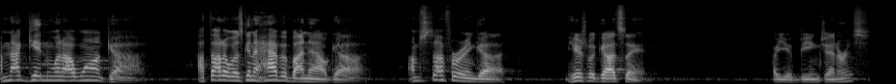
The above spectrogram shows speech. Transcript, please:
I'm not getting what I want, God. I thought I was going to have it by now, God. I'm suffering, God. Here's what God's saying Are you being generous?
